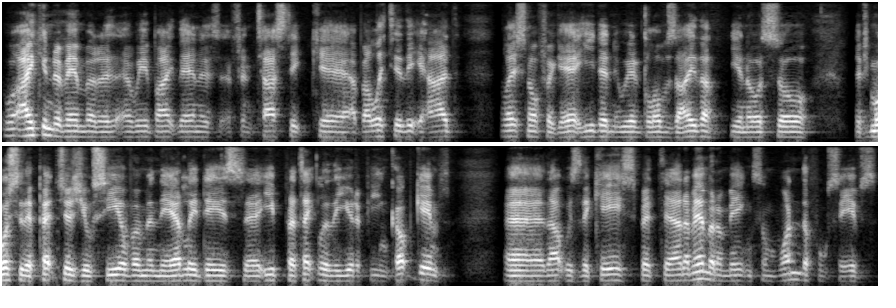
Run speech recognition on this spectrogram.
what I can remember a way back then is a fantastic uh, ability that he had. Let's not forget he didn't wear gloves either. You know so if most of the pictures you'll see of him in the early days, uh, particularly the European Cup games, uh, that was the case. But uh, I remember him making some wonderful saves.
